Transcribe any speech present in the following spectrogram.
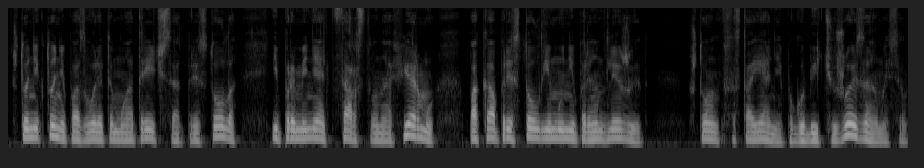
что никто не позволит ему отречься от престола и променять царство на ферму, пока престол ему не принадлежит, что он в состоянии погубить чужой замысел,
